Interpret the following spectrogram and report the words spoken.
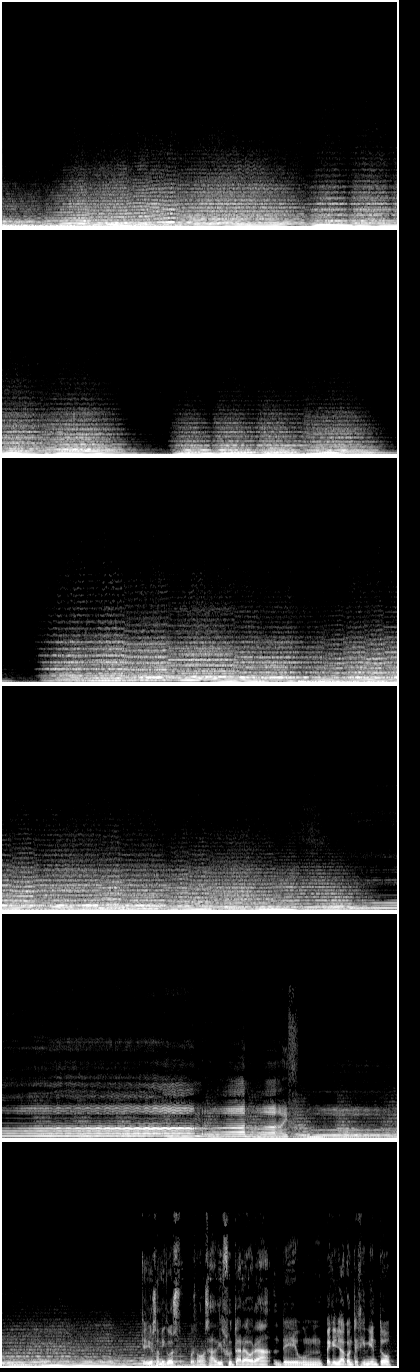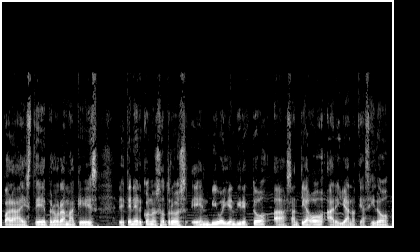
Pues vamos a disfrutar ahora de un pequeño acontecimiento para este programa que es eh, tener con nosotros en vivo y en directo a Santiago Arellano, que ha sido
